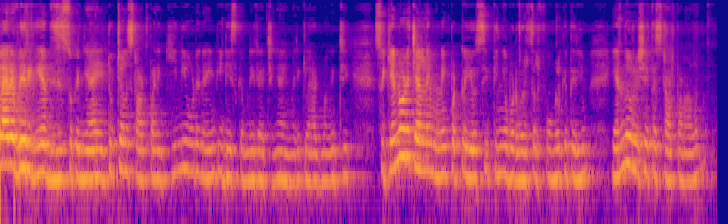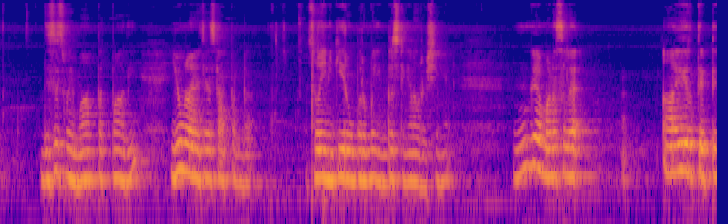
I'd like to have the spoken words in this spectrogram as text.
எல்லாரும் எப்படி இருக்கீங்க? This is Sukanya. YouTube channel start பண்ணி கினியோட நைன்டி டேஸ் கம்ப்ளீட் ஆச்சுங்க அது மாதிரி கிளாட் மகிழ்ச்சி. ஸோ என்னோட சேனலை முன்னைப்பற்றி யோசி திங்கப்படுவர் செல்ஃப் உங்களுக்கு தெரியும். எந்த ஒரு விஷயத்தை ஸ்டார்ட் பண்ணாலும் திஸ் இஸ் மை மா பத்மாவதி. இவங்கள நினச்சதை ஸ்டார்ட் பண்ணுறேன் ஸோ இன்றைக்கி ரொம்ப ரொம்ப இன்ட்ரெஸ்டிங்கான ஒரு விஷயங்க. உங்கள் மனசில் ஆயிரத்தெட்டு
